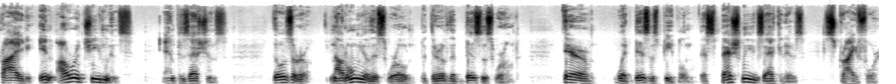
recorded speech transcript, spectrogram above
pride in our achievements and possessions. Those are not only of this world, but they're of the business world. They're what business people, especially executives, strive for.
